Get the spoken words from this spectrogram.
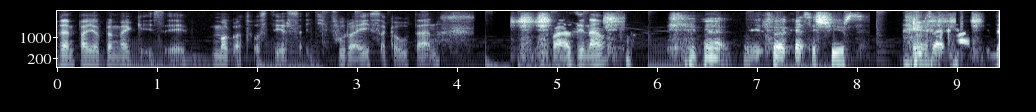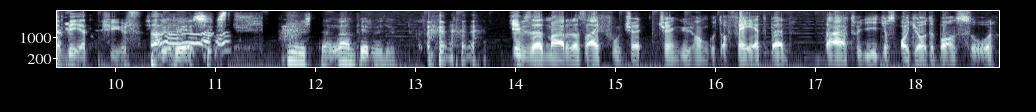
Vampire-ben meg izé, magadhoz térsz egy fura éjszaka után. Kvázi nem, Ja, Fölkelsz és sírsz. Képzeld már, de vért sírsz. Vért sírsz. Úristen, vámpír vagyok. képzeld már el az iPhone cse- csengő hangot a fejedben. Tehát, hogy így az agyadban szól.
